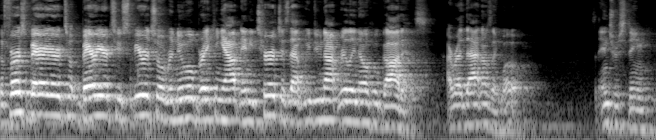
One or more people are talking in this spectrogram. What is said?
The first barrier to, barrier to spiritual renewal breaking out in any church is that we do not really know who God is. I read that and I was like, whoa. It's an interesting,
